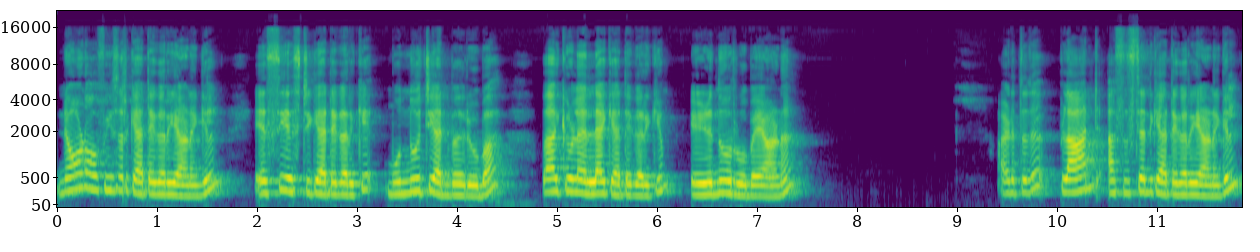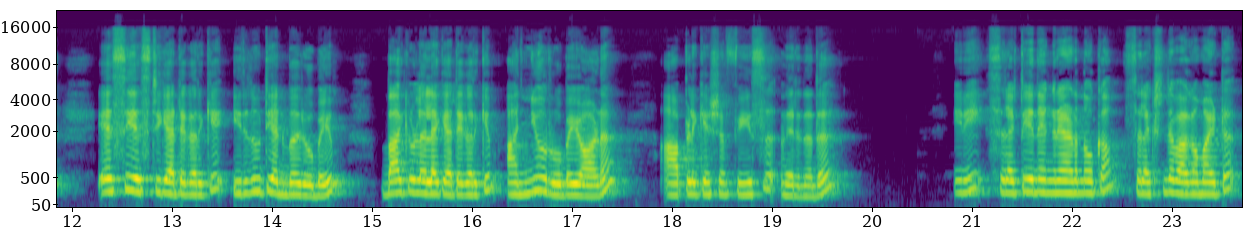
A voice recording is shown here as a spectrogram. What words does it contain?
Non officer category ആണെങ്കിൽ എസ് സി എസ് ടി കാറ്റഗറിക്ക് മുന്നൂറ്റി അൻപത് രൂപ ബാക്കിയുള്ള എല്ലാ കാറ്റഗറിക്കും എഴുന്നൂറ് രൂപയാണ്. അടുത്തത് പ്ലാന്റ് അസിസ്റ്റന്റ് കാറ്റഗറി ആണെങ്കിൽ എസ് സി എസ് ടി കാറ്റഗറിക്ക് ഇരുന്നൂറ്റി അൻപത് രൂപയും ബാക്കിയുള്ള എല്ലാ കാറ്റഗറിക്കും അഞ്ഞൂറ് രൂപയുമാണ് ആപ്ലിക്കേഷൻ ഫീസ് വരുന്നത്. ഇനി സെലക്ട് ചെയ്യുന്നത് എങ്ങനെയാണെന്ന് നോക്കാം. സെലക്ഷന്റെ ഭാഗമായിട്ട്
